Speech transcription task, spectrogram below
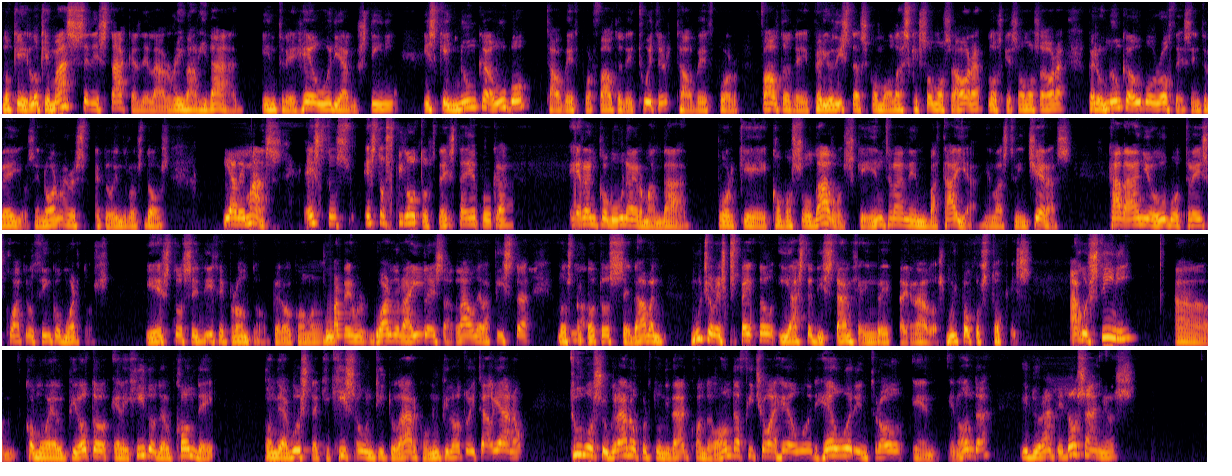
lo que, lo que más se destaca de la rivalidad entre Halewood y Agustini es que nunca hubo, tal vez por falta de Twitter, tal vez por falta de periodistas como las que somos ahora, los que somos ahora, pero nunca hubo roces entre ellos, enorme respeto entre los dos. Y además, estos, estos pilotos de esta época eran como una hermandad, porque como soldados que entran en batalla en las trincheras, cada año hubo tres, cuatro, cinco muertos. Y esto se dice pronto, pero como guardarraíles al lado de la pista, los pilotos se daban mucho respeto y hasta distancia entre entrenados, muy pocos toques. Agustini, um, como el piloto elegido del Conde, Conde Augusta, que quiso un titular con un piloto italiano, tuvo su gran oportunidad cuando Honda fichó a Hellwood. Hellwood entró en, en Honda y durante dos años,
